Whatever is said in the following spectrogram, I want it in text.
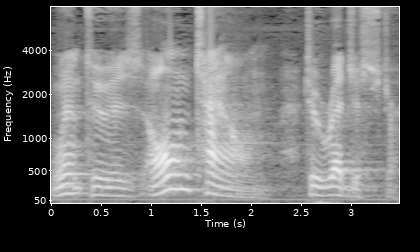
went to his own town to register.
